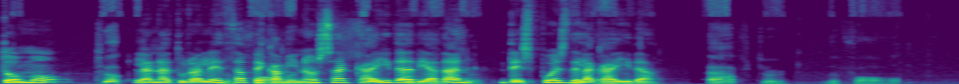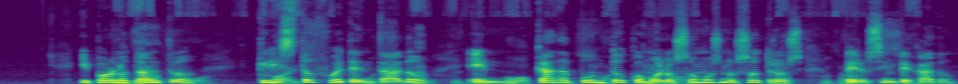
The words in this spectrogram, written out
tomó la naturaleza pecaminosa caída de Adán después de la caída. Y por lo tanto, Cristo fue tentado en cada punto como lo somos nosotros, pero sin pecado.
